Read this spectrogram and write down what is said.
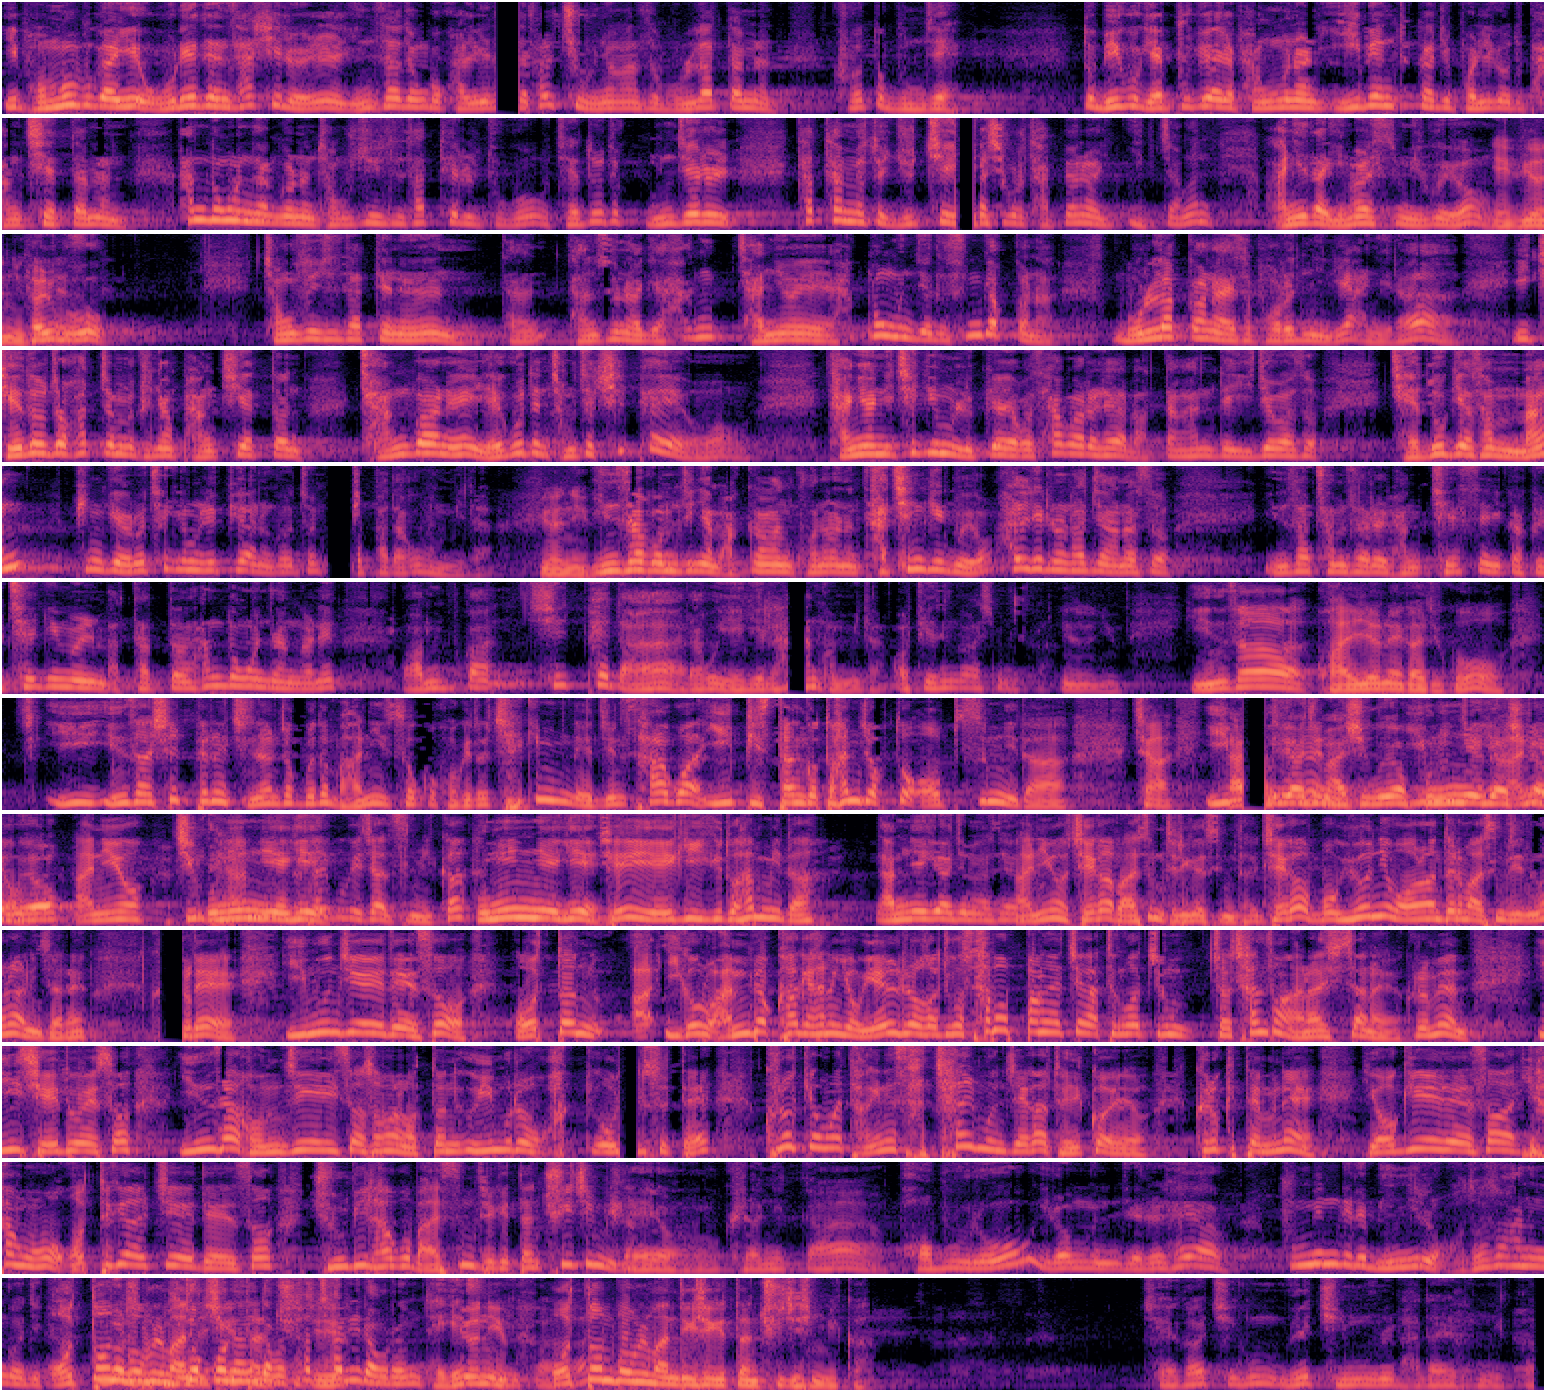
이 법무부가 이 오래된 사실을 인사정보관리단 설치 운영하면서 몰랐다면 그것도 문제. 또 미국 FBI를 방문한 이벤트까지 벌리고도 방치했다면 한동훈 장관은 정신신 사태를 두고 제도적 문제를 탓하면서 유체 이하식으로 답변할 입장은 아니다 이 말씀이고요. 예, 위원님. 결국 정순신 사태는 단, 단순하게 학, 자녀의 학폭 문제를 숨겼거나 몰랐거나 해서 벌어진 일이 아니라 이 제도적 허점을 그냥 방치했던 장관의 예고된 정책 실패예요. 당연히 책임을 느껴야 하고 사과를 해야 마땅한데 이제 와서 제도 개선만 핑계로 책임을 회피하는 건 좀 비겁하다고 봅니다. 위원님. 인사검증의 막강한 권한은 다 챙기고요. 할 일은 하지 않아서 인사 참사를 방치했으니까 그 책임을 맡았던 한동훈 장관의 완벽한 실패다라고 얘기를 한 겁니다. 어떻게 생각하십니까? 의원님, 인사 관련해 가지고 이 인사 실패는 지난 정부도 많이 있었고 거기서 책임 내진 사과 이 비슷한 것도 한 적도 없습니다. 자, 이남 얘기하지 마시고요. 이 본인 얘기하시라고요. 아니요, 아니요. 지금 본인 얘기. 살고 계지 않습니까? 본인 얘기, 제 얘기이기도 합니다. 남 얘기하지 마세요. 아니요, 제가 말씀드리겠습니다. 제가 뭐 위원님 원하는 대로 말씀드리는 건 아니잖아요. 그런데 이 문제에 대해서 어떤 아, 이걸 완벽하게 하는 경우, 예를 들어 가지고 사법방해죄 같은 거 지금 저 찬성 안 하시잖아요. 그러면 이 제도에서 인사 검증에 있어서만 어떤 의무를 확 올렸을 때 그럴 경우에 당연히 사찰 문제가 될 거예요. 그렇기 때문에 여기에 대해서 향후 어떻게 할지에 대해서 준비를 하고 말씀드리겠다는 취지입니다. 그래요. 그러니까 법으로 이런 문제를 해야 국민들의 민의를 얻어서 하는 거지. 어떤 법을 무조건 만드시겠다는 한다고 취지예요? 사찰이라고 그러면 되겠습니까? 위원님, 어떤 법을 만 드시겠다는 취지십니까? 제가 지금 왜 질문을 받아야 됩니까?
